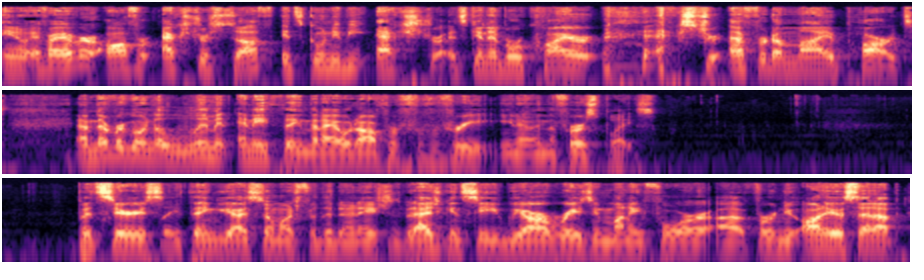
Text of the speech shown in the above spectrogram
you know, if I ever offer extra stuff, it's going to be extra. It's going to require extra effort on my part. I'm never going to limit anything that I would offer for free, you know, in the first place. But seriously, thank you guys so much for the donations. But as you can see, we are raising money for uh, for a new audio setup.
